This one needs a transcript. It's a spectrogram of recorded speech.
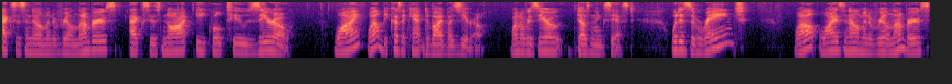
X is an element of real numbers. x is not equal to 0. Why? Well, because I can't divide by 0. 1 over 0 doesn't exist. What is the range? Well, y is an element of real numbers,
